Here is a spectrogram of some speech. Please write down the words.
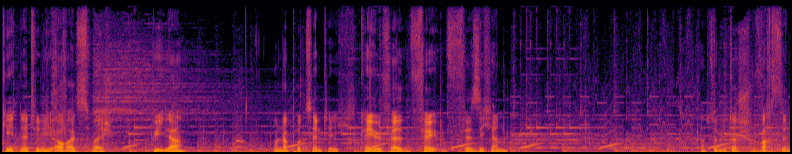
geht natürlich auch als zwei Spieler. Hundertprozentig. Kann ich euch ver ver versichern. Absoluter Schwachsinn.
